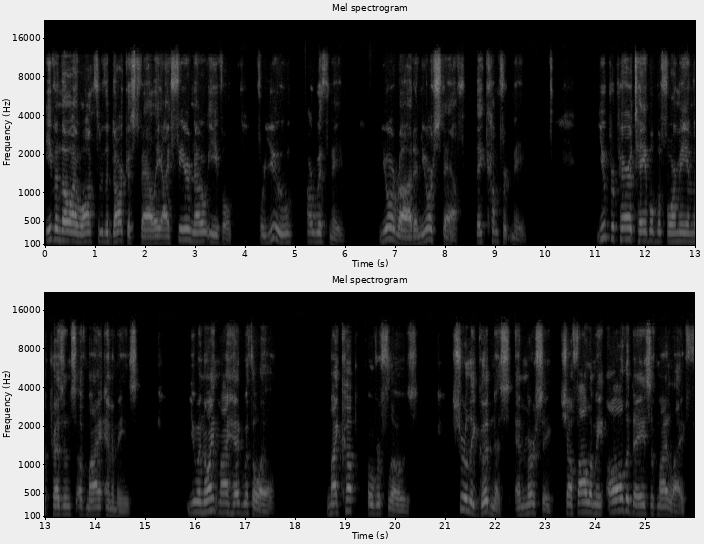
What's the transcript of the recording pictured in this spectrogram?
Even though I walk through the darkest valley, I fear no evil, for you are with me. Your rod and your staff, they comfort me. You prepare a table before me in the presence of my enemies. You anoint my head with oil. My cup overflows. Surely goodness and mercy shall follow me all the days of my life,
